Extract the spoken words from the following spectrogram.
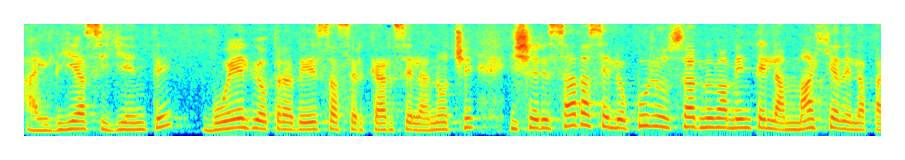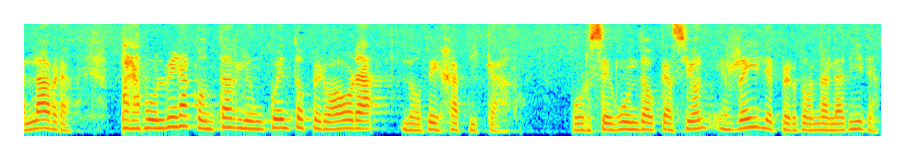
Al día siguiente vuelve otra vez a acercarse la noche y Sherezada se le ocurre usar nuevamente la magia de la palabra para volver a contarle un cuento, pero ahora lo deja picado. Por segunda ocasión, el rey le perdona la vida.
